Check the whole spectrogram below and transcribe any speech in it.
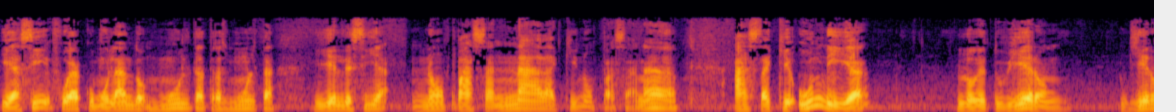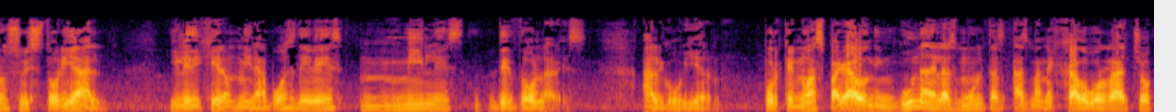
Y así fue acumulando multa tras multa. Y él decía, no pasa nada, aquí no pasa nada. Hasta que un día lo detuvieron, vieron su historial y le dijeron, mira, vos debes miles de dólares al gobierno porque no has pagado ninguna de las multas, has manejado borracho,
